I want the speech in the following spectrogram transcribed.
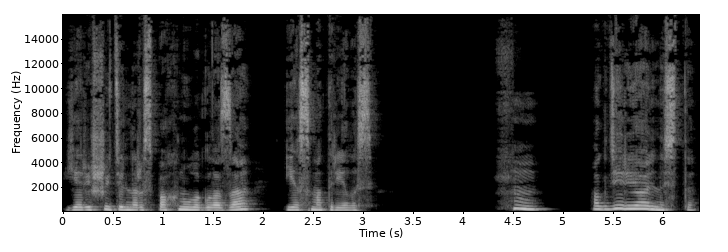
я решительно распахнула глаза и осмотрелась. Хм, а где реальность-то?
